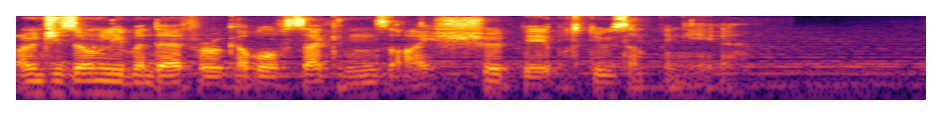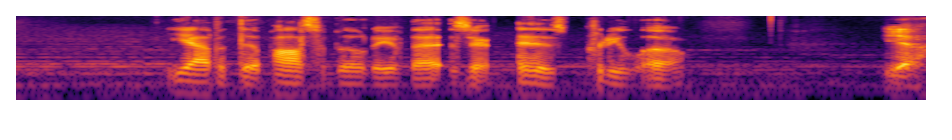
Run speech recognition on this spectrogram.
I mean, she's only been there for a couple of seconds. I should be able to do something here. Yeah, but the possibility of that is is pretty low. Yeah.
